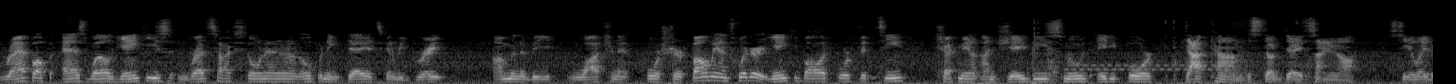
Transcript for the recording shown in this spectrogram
wrap up as well. Yankees and Red Sox going at it on opening day. It's going to be great. I'm going to be watching it for sure. Follow me on Twitter at YankeeBall at 415. Check me out on jbsmooth84.com. This is Doug Day signing off. See you later.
